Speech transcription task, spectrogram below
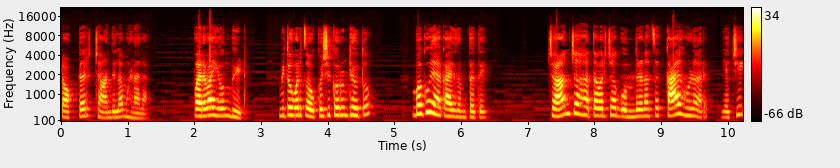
डॉक्टर चांदला म्हणाला. परवा येऊन भेट. मी तोवर चौकशी करून ठेवतो. बघूया काय जमतं ते. चानच्या हातावरच्या गोंधळाचं काय होणार याची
